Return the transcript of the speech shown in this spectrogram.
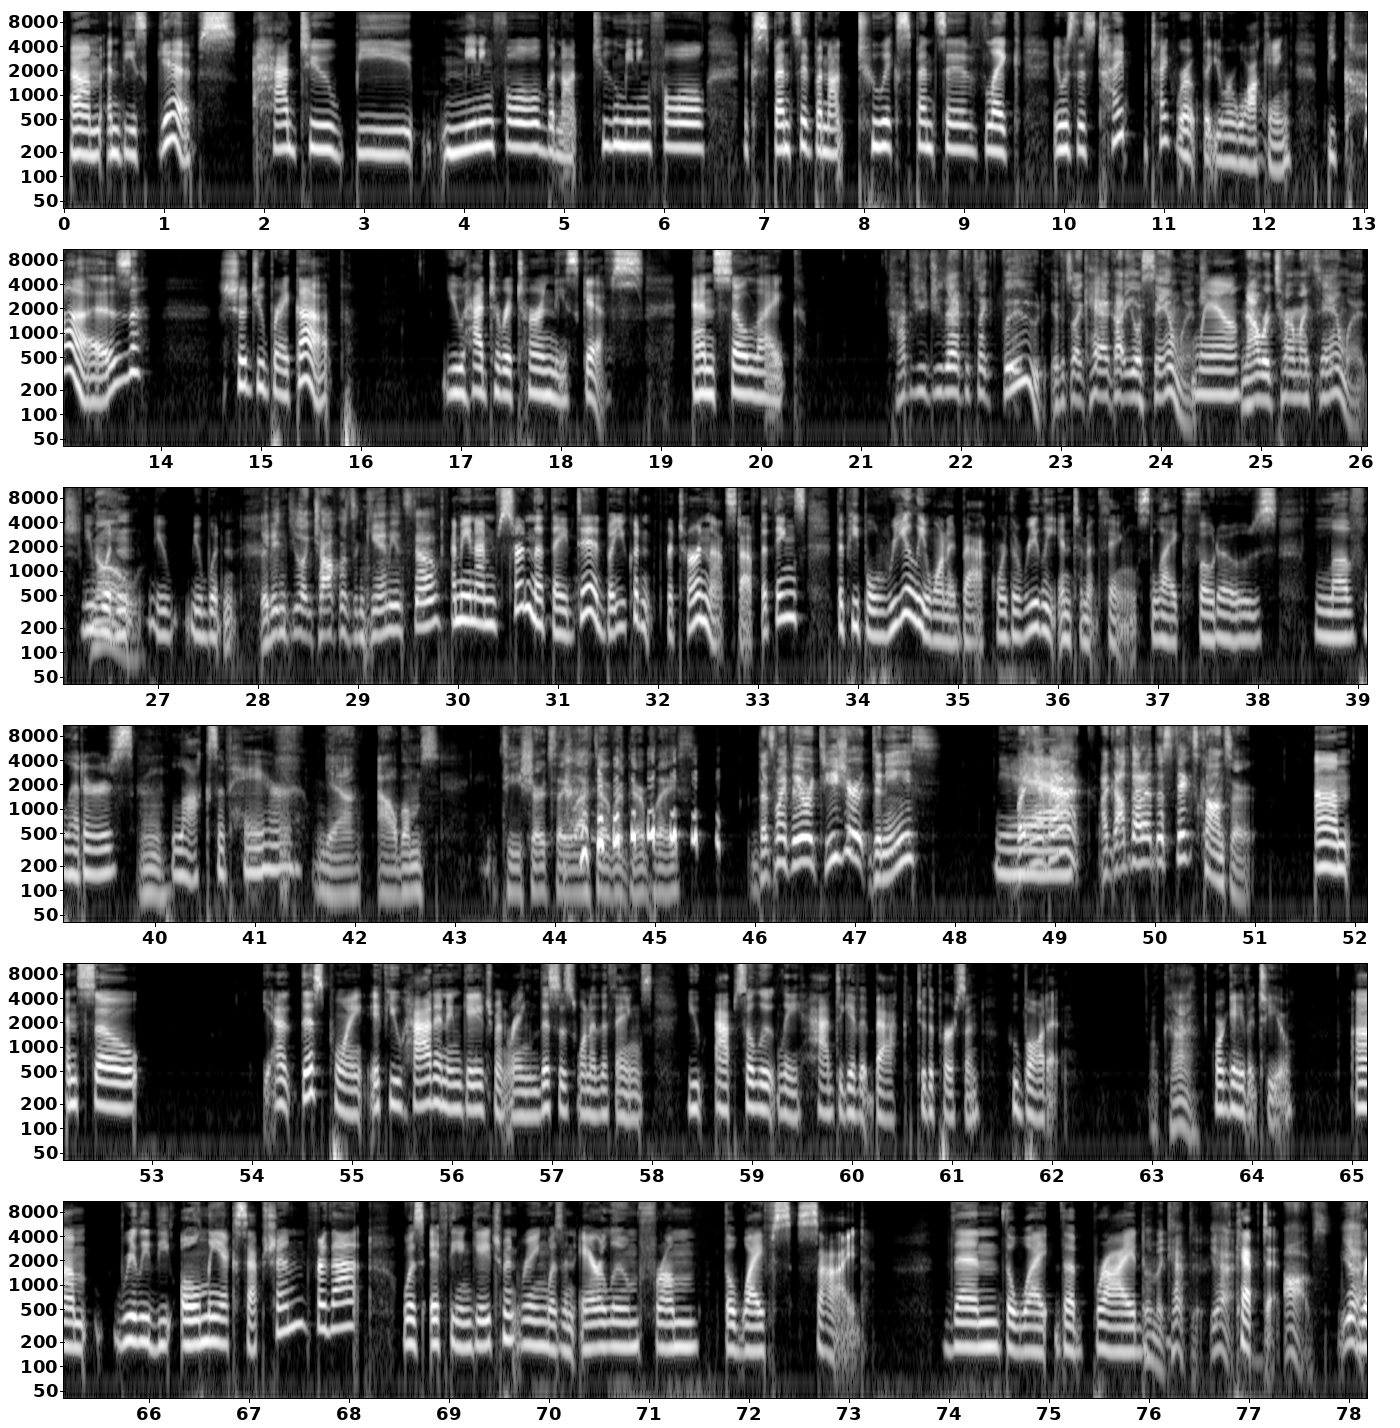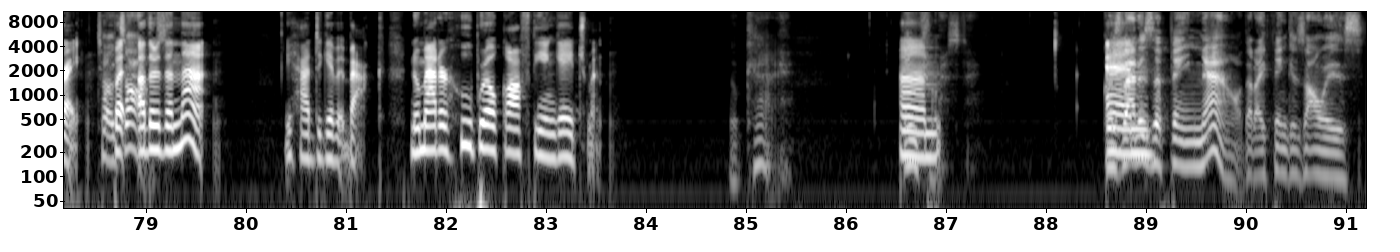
Um, and these gifts had to be meaningful, but not too meaningful, expensive, but not too expensive. Like it was this tight tightrope that you were walking because should you break up, you had to return these gifts. And so, like, How did you do that if it's like food? If it's like, hey, I got you a sandwich. well, Now return my sandwich. you no. wouldn't, you you wouldn't. They didn't do like chocolates and candy and stuff? I mean, I'm certain that they did, but you couldn't return that stuff. The things that people really wanted back were the really intimate things, like photos, love letters, mm. locks of hair. Yeah. Albums, t shirts they left over at their place. That's my favorite t shirt, Denise. Yeah. Bring it back. I got that at the Styx concert. Um, and so at this point, if you had an engagement ring, this is one of the things you absolutely had to give it back to the person who bought it Okay. or gave it to you. Um, really, the only exception for that was if the engagement ring was an heirloom from the wife's side. Then the wife, the bride, Then they kept it. Yeah. kept it. Ovs. Yeah. Right. Totes but ovs. other than that, you had to give it back, no matter who broke off the engagement. Okay. Um, Interesting. Because that and- a thing now that I think is always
